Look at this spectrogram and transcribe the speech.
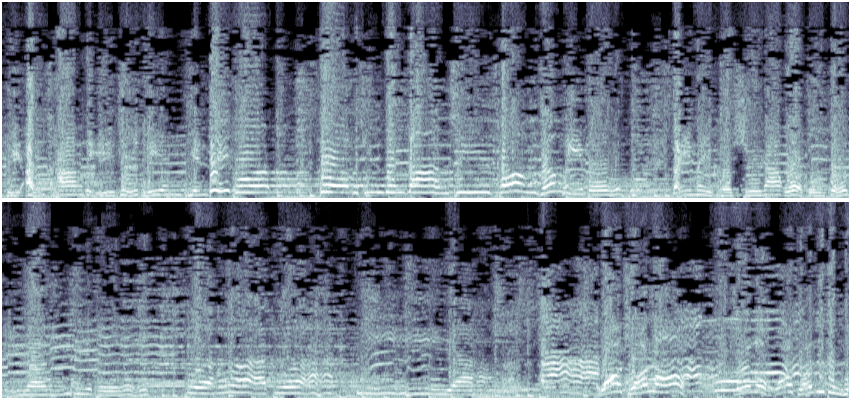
对暗藏的一支甜甜的歌，哥哥心中荡起层层的波。妹妹可是让我渡过你呀你的河？哥哥你呀，划船了，来了划船的动作。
